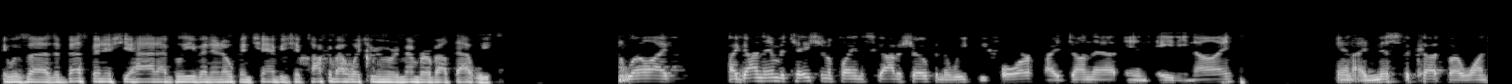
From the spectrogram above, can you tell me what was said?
It was uh, the best finish you had, I believe, in an Open Championship. Talk about what you remember about that week. Well, I I got an invitation to play in the Scottish Open the week before. I'd done that in '89, and I'd missed the cut by one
